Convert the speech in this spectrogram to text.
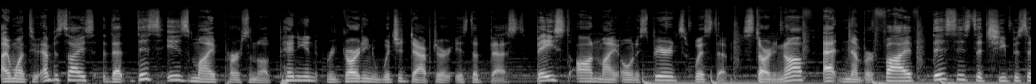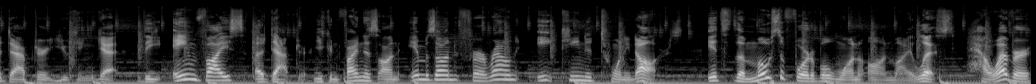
I want to emphasize that this is my personal opinion regarding which adapter is the best based on my own experience with them. Starting off at number 5, this is the cheapest adapter you can get. The Aimvice adapter. You can find this on Amazon for around 18 to $20. It's the most affordable one on my list. However,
